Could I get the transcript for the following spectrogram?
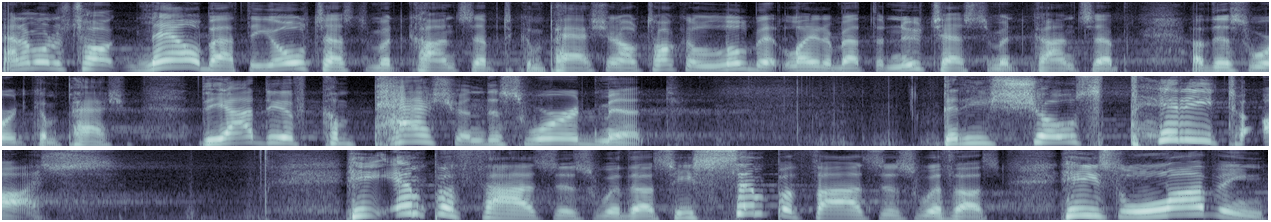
And I'm going to talk now about the Old Testament concept of compassion. I'll talk a little bit later about the New Testament concept of this word compassion. The idea of compassion, this word meant that He shows pity to us. He empathizes with us. He sympathizes with us. He's loving.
